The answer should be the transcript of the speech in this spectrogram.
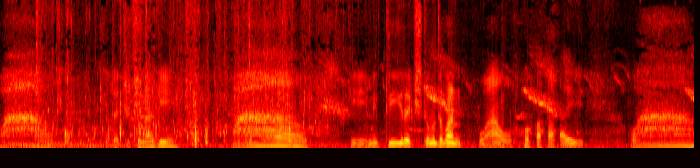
Wow kita cuci lagi. Wow ini T-Rex teman-teman. Wow. Wow.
